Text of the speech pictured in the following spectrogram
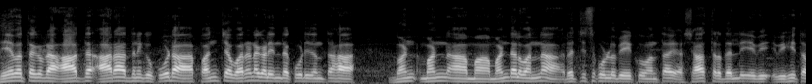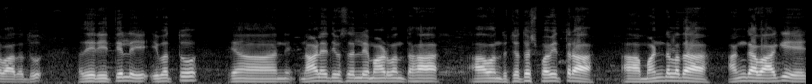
ದೇವತೆಗಳ ಆದ, ಆರಾಧನೆಗೂ ಕೂಡ ಪಂಚವರ್ಣಗಳಿಂದ ಕೂಡಿದಂತಹ ಮಣ್ ಮಣ್ ಮಂಡಲವನ್ನು ರಚಿಸಿಕೊಳ್ಳಬೇಕು ಅಂತ ಶಾಸ್ತ್ರದಲ್ಲಿ ವಿಹಿತವಾದದ್ದು. ಅದೇ ರೀತಿಯಲ್ಲಿ ಇವತ್ತು ನಾಳೆ ದಿವಸದಲ್ಲಿ ಮಾಡುವಂತಹ ಆ ಒಂದು ಚತುಷ್ಪವಿತ್ರ, ಆ, ಮಂಡಲದ ಅಂಗವಾಗಿ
